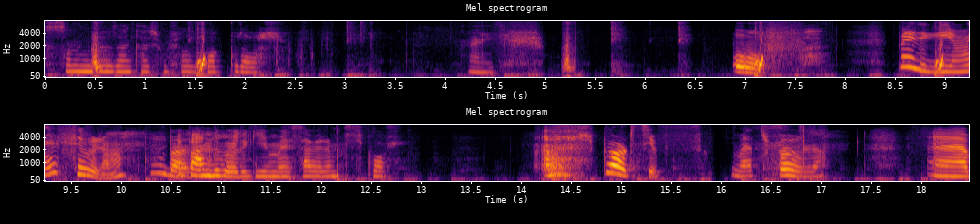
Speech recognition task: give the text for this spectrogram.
senin gözden kaçmış oldu. Bak bu da var. Hayır. Of. Böyle giymeyi severim. Böyle. Ben de böyle giymeyi severim. Spor. Sportif. Evet böyle. Ee,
